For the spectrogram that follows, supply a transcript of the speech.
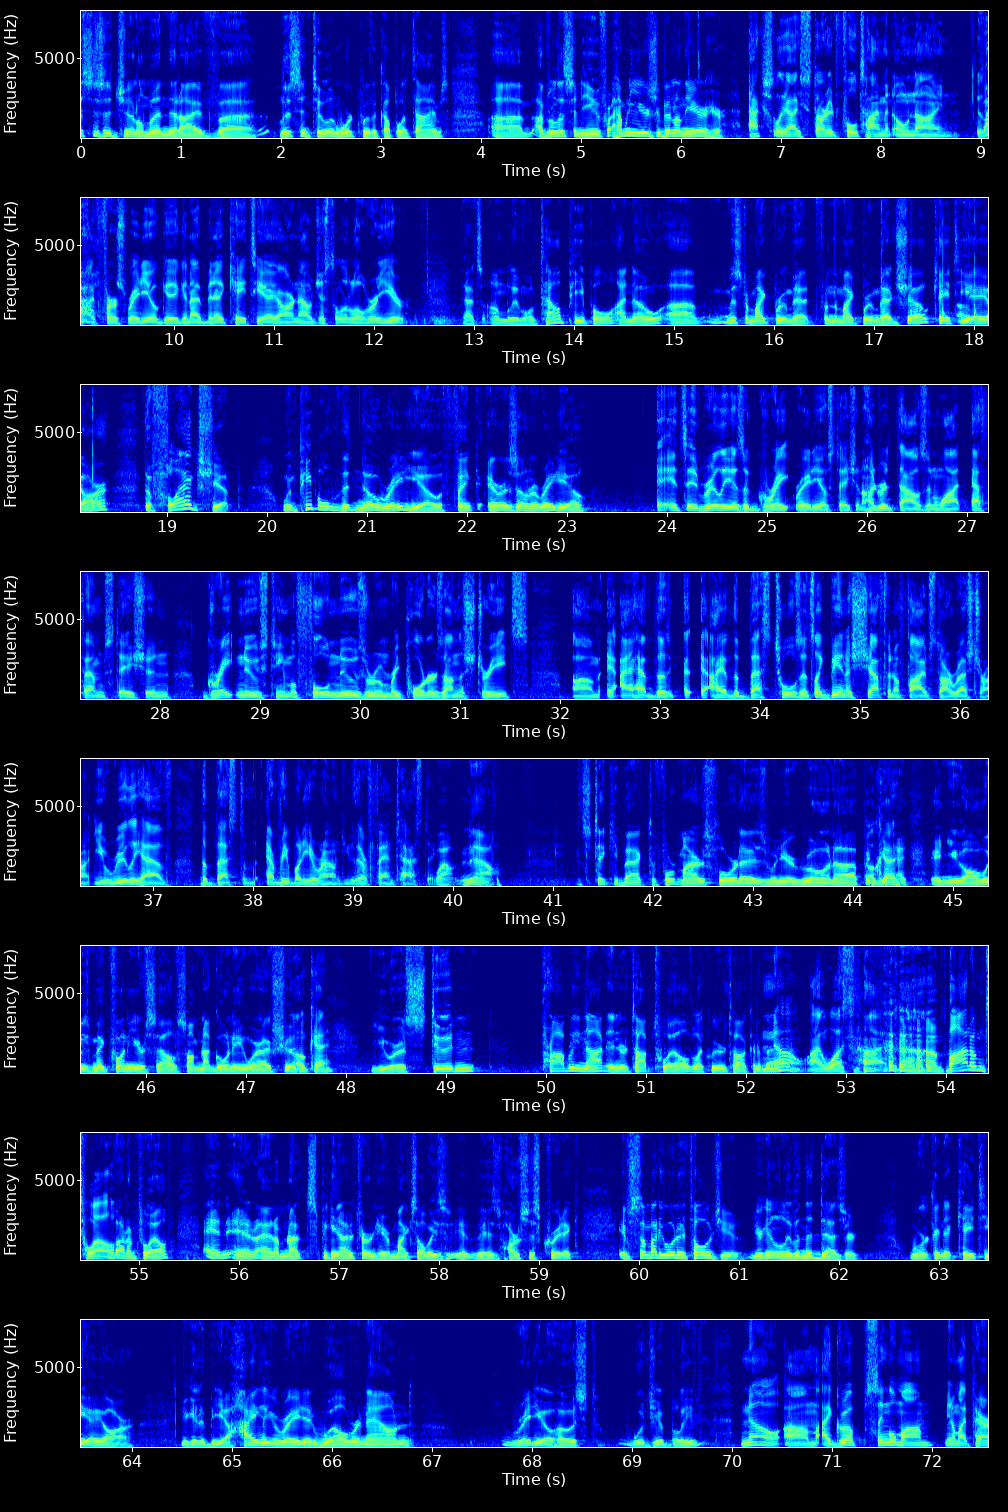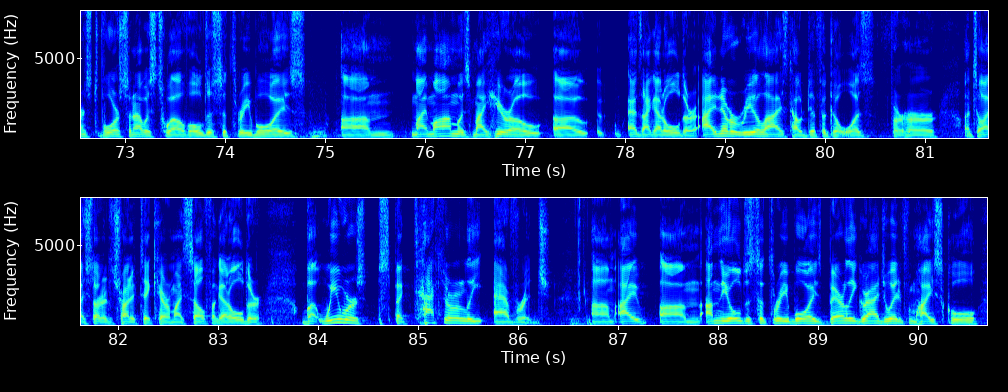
This is a gentleman that I've uh, listened to and worked with a couple of times. Um, I've listened to you for how many years you've been on the air here? Actually, I started full time in 09. It was wow. my first radio gig, and I've been at KTAR now just a little over a year. That's unbelievable. Tell people, I know uh, Mr. Mike Broomhead from the Mike Broomhead Show, KTAR, the flagship. When people that know radio think Arizona radio, it's, it really is a great radio station, 100,000 watt FM station, great news team, a full newsroom, reporters on the streets. Um, I have the I have the best tools. It's like being a chef in a five-star restaurant. You really have the best of everybody around you. They're fantastic. Wow. Now, let's take you back to Fort Myers, Florida, as when you were growing up. And okay. You, and you always make fun of yourself, so I'm not going anywhere I should. Okay. You were a student probably not in your top 12 like we were talking about. No, I was not. Bottom 12. Bottom 12. And, and, and I'm not speaking out of turn here. Mike's always his harshest critic. If somebody would have told you you're going to live in the desert, working at KTAR, you're going to be a highly rated, well-renowned radio host, would you have believed it? No, um, I grew up single mom. You know, my parents divorced when I was 12, oldest of three boys. Um, my mom was my hero uh, as I got older. I never realized how difficult it was for her until I started to try to take care of myself and got older. But we were spectacularly average. Um, I, um, I'm the oldest of three boys, barely graduated from high school,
